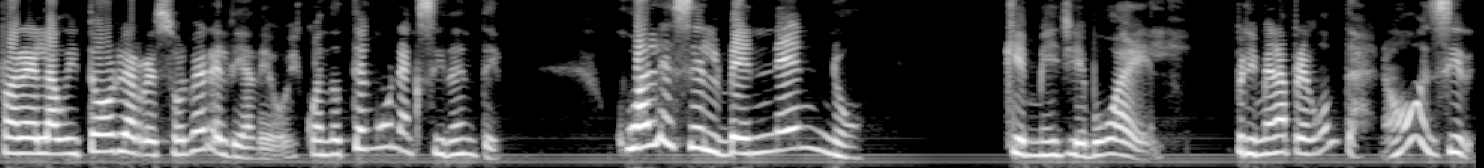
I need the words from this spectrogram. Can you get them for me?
para el auditorio a resolver el día de hoy. Cuando tengo un accidente, ¿cuál es el veneno que me llevó a él? Primera pregunta, ¿no? Es decir,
